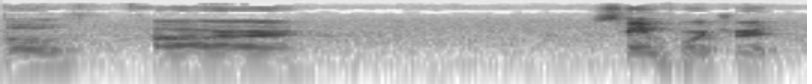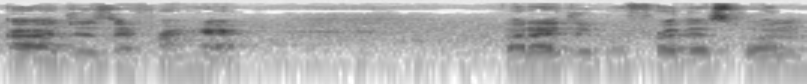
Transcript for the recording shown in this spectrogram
Both are same portrait, uh, just different hair. But I do prefer this one.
